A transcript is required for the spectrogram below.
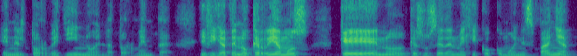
en el torbellino, en la tormenta. Y fíjate, no querríamos que, no, que suceda en México como en España,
